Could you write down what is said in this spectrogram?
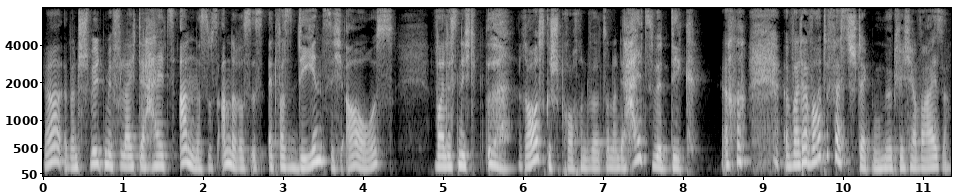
Ja, dann schwillt mir vielleicht der Hals an. Das ist was anderes. Ist, etwas dehnt sich aus, weil es nicht uh, rausgesprochen wird, sondern der Hals wird dick. Ja, weil da Worte feststecken, möglicherweise.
